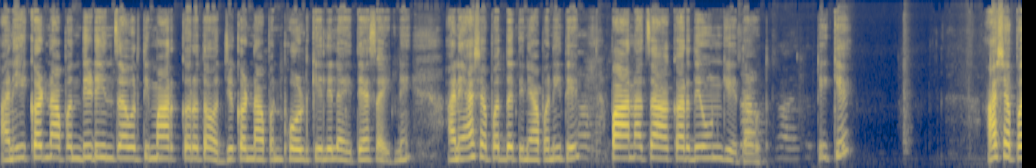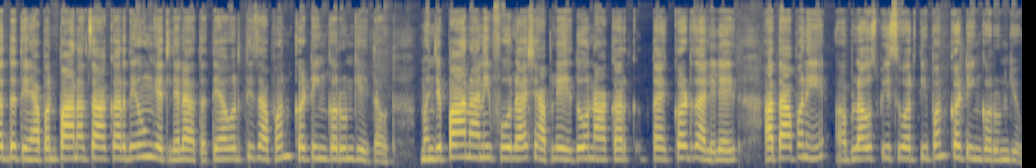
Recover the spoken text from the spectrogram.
आणि इकडनं आपण दीड इंचावरती मार्क करत आहोत जिकडनं आपण फोल्ड केलेला आहे त्या साईडने आणि अशा पद्धतीने आपण इथे पानाचा आकार देऊन घेत आहोत. ठीक आहे? अशा पद्धतीने आपण पानाचा आकार देऊन घेतलेला होता त्यावरतीच आपण कटिंग करून घेत आहोत. म्हणजे पान आणि फूल असे आपले दोन आकार कट झालेले आहेत. आता आपण हे ब्लाऊज पीसवरती पण कटिंग करून घेऊ.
